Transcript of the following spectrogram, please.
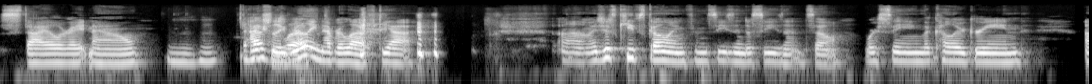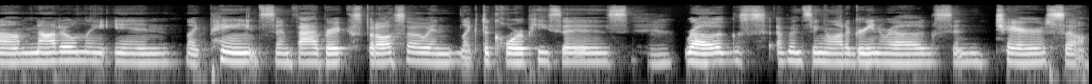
style right now. hmm Actually, really never left. Yeah. um, it just keeps going from season to season. So we're seeing the color green um, not only in like paints and fabrics, but also in like decor pieces, Mhm. rugs. I've been seeing a lot of green rugs and chairs. So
